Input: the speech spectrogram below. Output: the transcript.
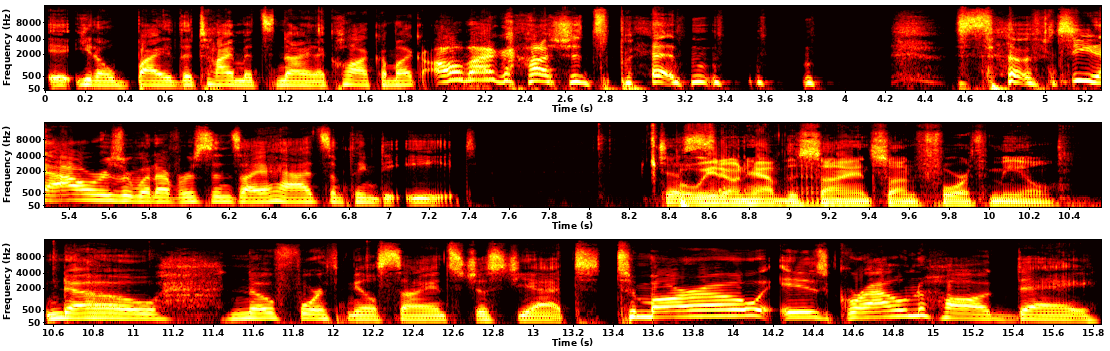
it, you know, by the time it's nine o'clock, I'm like, oh my gosh, it's been 17 hours or whatever since I had something to eat. Just But we don't have the science on fourth meal. no, no fourth meal science just yet. Tomorrow is Groundhog Day.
